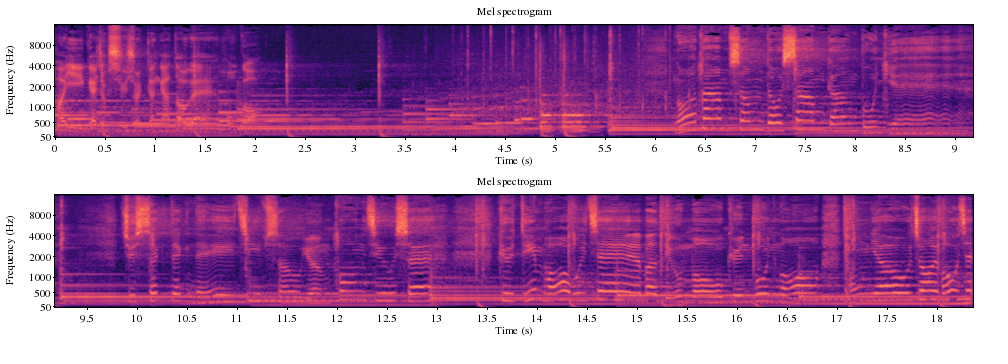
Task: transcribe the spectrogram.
可以繼續輸出更加多嘅好歌。我擔心到三更半夜，絕色的你接受陽光照射，缺點可會遮不了，無權伴我同游在舞者，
